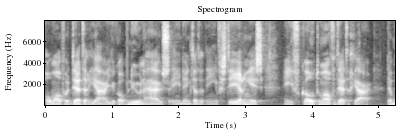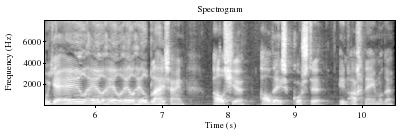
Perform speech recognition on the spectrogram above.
om over 30 jaar, je koopt nu een huis en je denkt dat het een investering is en je verkoopt hem over 30 jaar. Dan moet je heel, heel, heel, heel, heel blij zijn als je al deze kosten in acht nemende,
